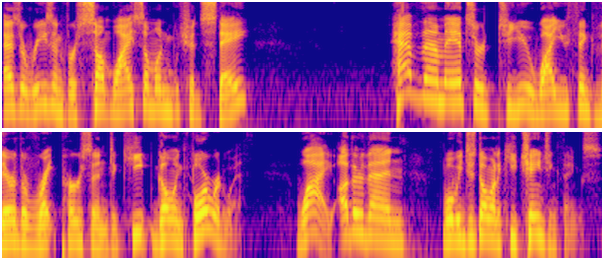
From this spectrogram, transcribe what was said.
as a reason for some why someone should stay, have them answer to you why you think they're the right person to keep going forward with. Why? Other than, well, we just don't want to keep changing things.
